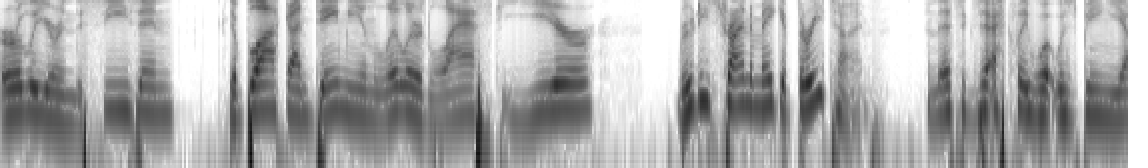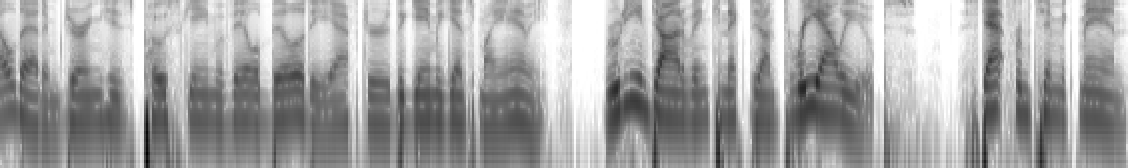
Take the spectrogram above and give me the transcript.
earlier in the season, the block on Damian Lillard last year, Rudy's trying to make it three time. And that's exactly what was being yelled at him during his post game availability after the game against Miami. Rudy and Donovan connected on three alley oops. Stat from Tim McMahon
